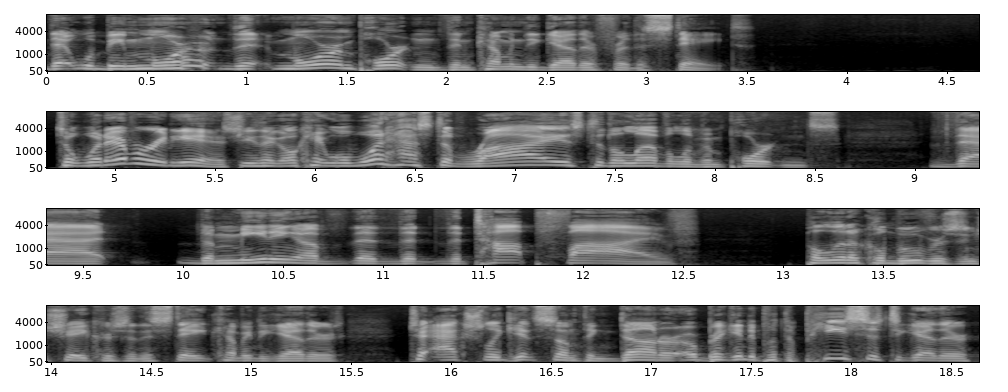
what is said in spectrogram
that would be more that more important than coming together for the state? So whatever it is, you think, okay, well, what has to rise to the level of importance that the meeting of the the, the top five political movers and shakers of the state coming together to actually get something done or, or begin to put the pieces together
